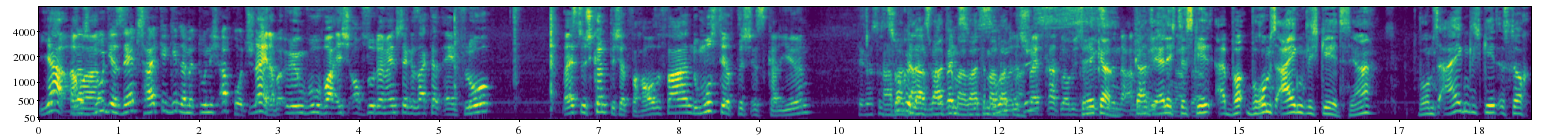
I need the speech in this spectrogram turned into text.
Ja, Also hast du aber... dir selbst Halt gegeben, damit du nicht abrutschst. Nein, aber irgendwo war ich auch so der Mensch, der gesagt hat, ey Flo, weißt du, ich könnte dich jetzt nach Hause fahren, du musst jetzt nicht eskalieren. Hast du Aber zugelassen. ganz- warte mal, warte mal, warte mal. Ich schweiß grad, glaub ich, Digga, ganz ehrlich, das geht, äh, wo- worum es eigentlich geht, ja? Worum es eigentlich geht, ist doch,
